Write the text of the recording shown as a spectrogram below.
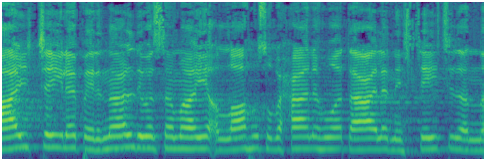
ആഴ്ചയിലെ പെരുന്നാൾ ദിവസമായി അള്ളാഹു സുബാനഹുവ താല നിശ്ചയിച്ചു തന്ന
